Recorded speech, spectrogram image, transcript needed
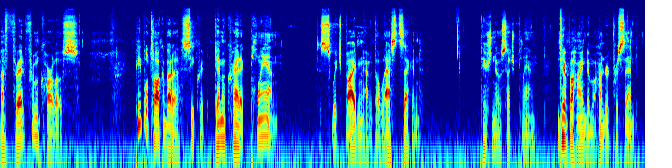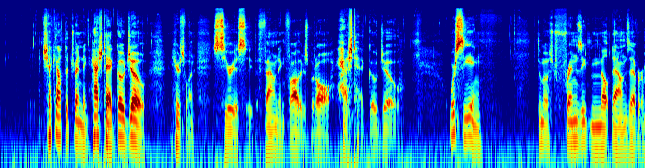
A thread from Carlos. People talk about a secret Democratic plan to switch Biden out at the last second. There's no such plan. They're behind him 100%. Check out the trending hashtag Go Joe. Here's one. Seriously, the founding fathers, but all hashtag Go Joe. We're seeing the most frenzied meltdowns ever.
